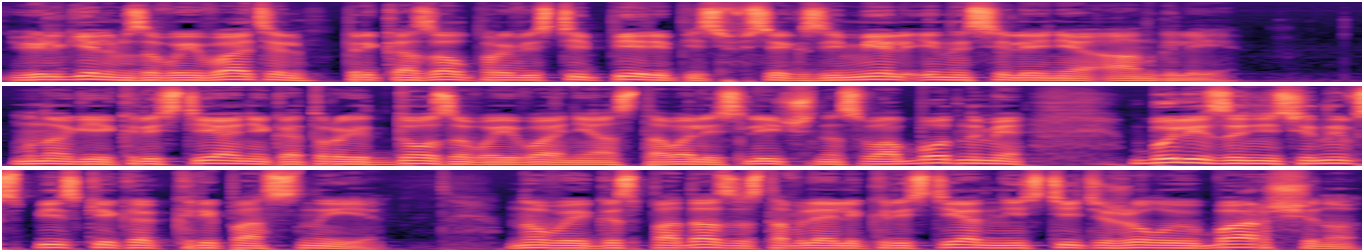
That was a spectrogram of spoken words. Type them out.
Вильгельм-завоеватель приказал провести перепись всех земель и населения Англии. Многие крестьяне, которые до завоевания оставались лично свободными, были занесены в списки как крепостные – Новые господа заставляли крестьян нести тяжелую барщину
